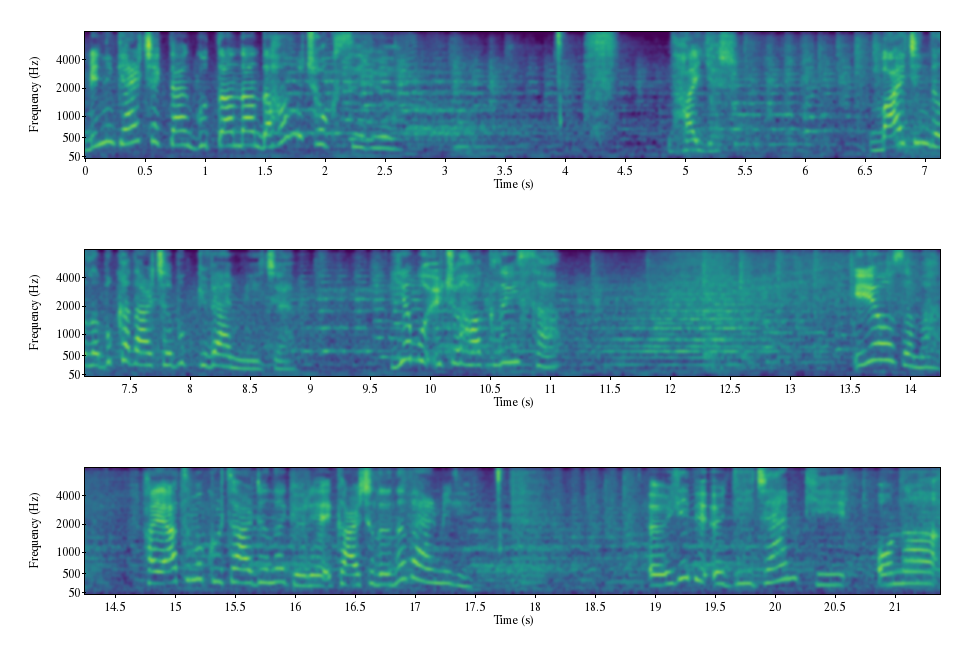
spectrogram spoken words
Beni gerçekten Guttan'dan daha mı çok seviyor? Hayır. Bay Cindal'a bu kadar çabuk güvenmeyeceğim. Ya bu üçü haklıysa? İyi o zaman. Hayatımı kurtardığına göre karşılığını vermeliyim. Öyle bir ödeyeceğim ki ona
